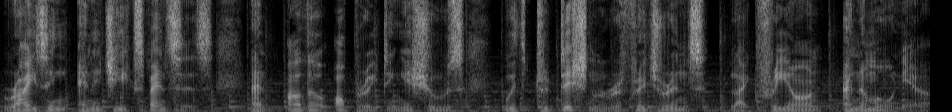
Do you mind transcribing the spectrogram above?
rising energy expenses, and other operating issues with traditional refrigerants like Freon and ammonia.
